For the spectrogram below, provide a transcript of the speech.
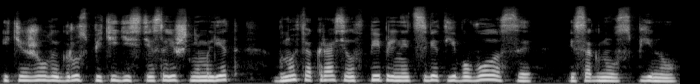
и тяжелый груз пятидесяти с лишним лет вновь окрасил в пепельный цвет его волосы и согнул спину.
